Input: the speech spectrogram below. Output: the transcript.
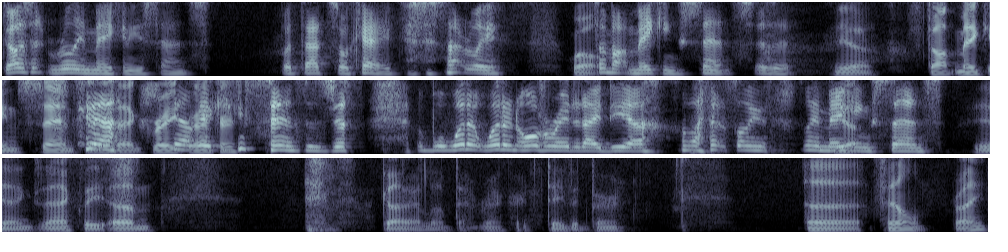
doesn't really make any sense. But that's okay because it's not really. Well, it's not about making sense, is it? Yeah. Stop making sense. Eh? yeah, that great yeah, record. Making sense is just well, what a, what an overrated idea. something something making yeah. sense. Yeah, exactly. Um, God, I love that record, David Byrne. Uh, film right?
